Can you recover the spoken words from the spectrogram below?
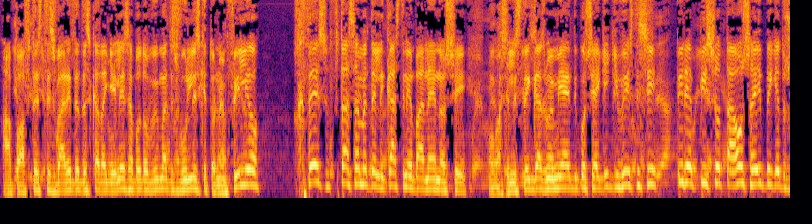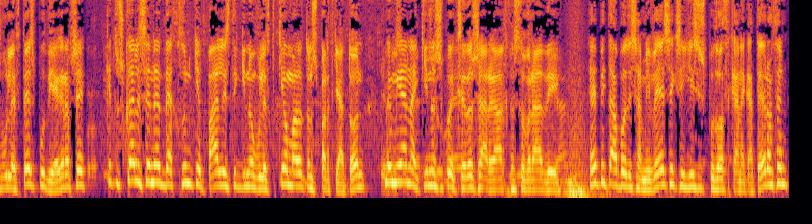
Από αυτές τις βαρύτατες καταγγελίες από το βήμα της Βουλής και τον εμφύλιο, χθες φτάσαμε τελικά στην επανένωση. Ο Βασίλης Τίγκα με μια εντυπωσιακή κυβίστηση πήρε πίσω τα όσα είπε για τους βουλευτές που διέγραψε και τους κάλεσε να ενταχθούν και πάλι στην κοινοβουλευτική ομάδα των Σπαρτιατών με μια ανακοίνωση που εξέδωσε αργά χθες το βράδυ. Έπειτα από τις αμοιβαίε εξηγήσεις που δόθηκαν εκατέρωθεν,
